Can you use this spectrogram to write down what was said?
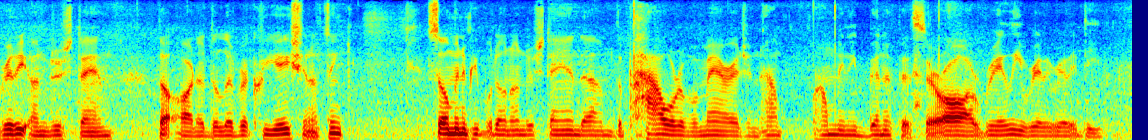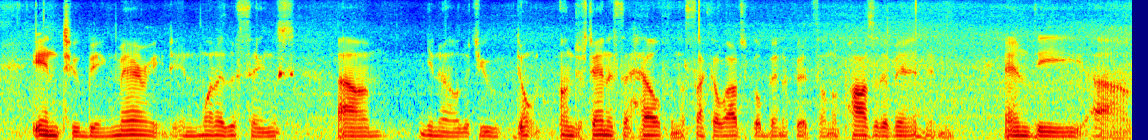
really understand the art of deliberate creation. I think so many people don't understand um, the power of a marriage and how how many benefits there are really, really, really deep into being married. And one of the things, um, you know, that you don't understand is the health and the psychological benefits on the positive end, and and the um,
